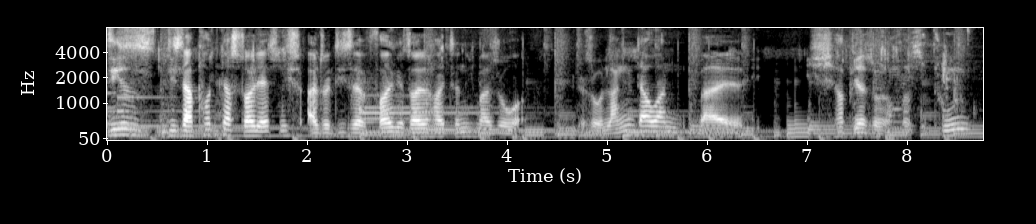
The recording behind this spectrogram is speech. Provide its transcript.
dieses, dieser Podcast soll jetzt nicht, also diese Folge soll heute nicht mal so, so lang dauern, weil ich habe ja so noch was zu tun.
